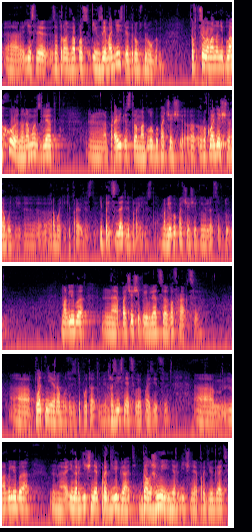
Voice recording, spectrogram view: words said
Э, если затронуть вопрос их взаимодействия друг с другом, то в целом оно неплохое, но, на мой взгляд, правительство могло бы почаще, э, руководящие работники, э, работники правительства и председатели правительства могли бы почаще появляться в Думе, могли бы почаще появляться во фракциях, плотнее работать с депутатами, разъяснять свою позицию. Э, могли бы энергичнее продвигать, должны энергичнее продвигать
